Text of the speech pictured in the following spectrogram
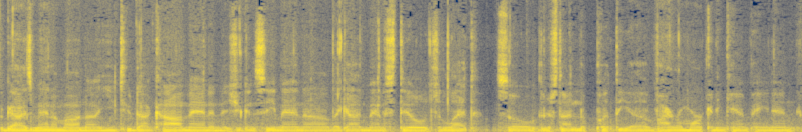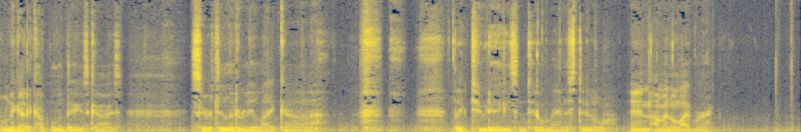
So guys, man, I'm on uh, YouTube.com, man, and as you can see, man, uh, they got Man of Steel Gillette. So they're starting to put the uh, viral marketing campaign in. Only got a couple of days, guys. Seriously, literally like uh, like two days until Man of Steel, and I'm in the library.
